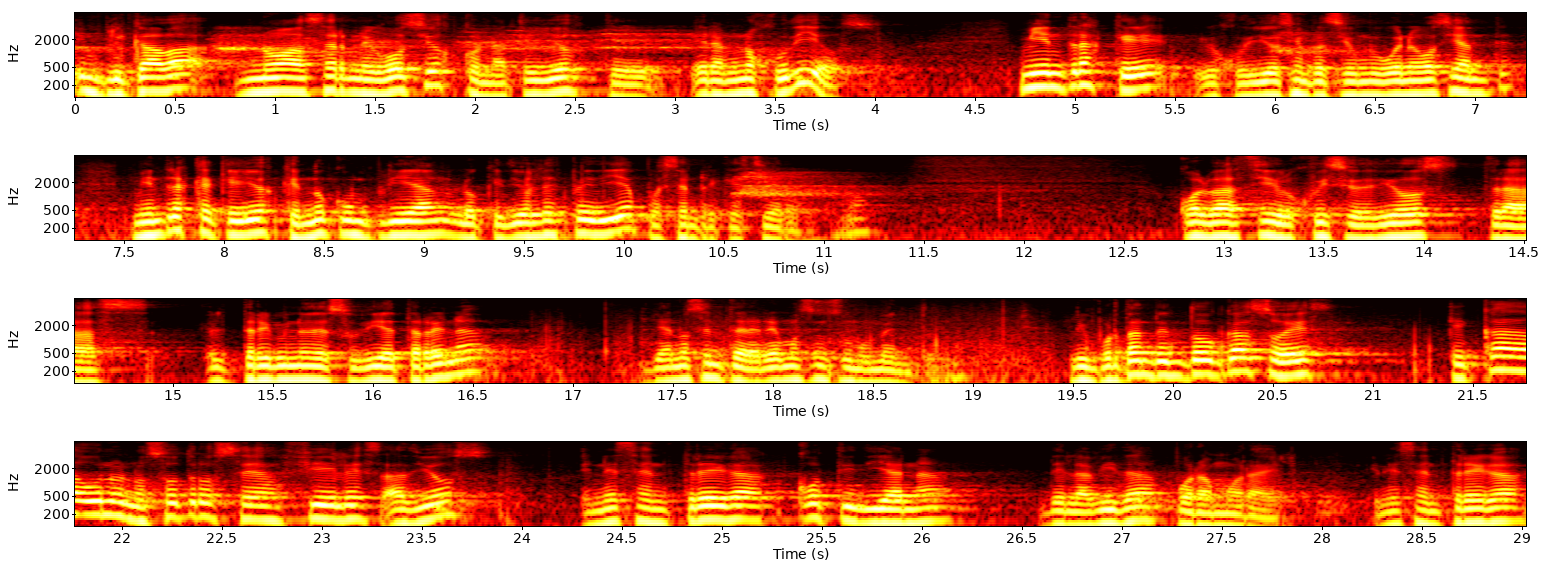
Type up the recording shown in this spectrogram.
implicaba no hacer negocios con aquellos que eran no judíos. Mientras que, el judío siempre ha sido un muy buen negociante, mientras que aquellos que no cumplían lo que Dios les pedía, pues se enriquecieron. ¿Cuál va a ser el juicio de Dios tras el término de su vida terrena? Ya nos enteraremos en su momento. Lo importante en todo caso es que cada uno de nosotros sea fieles a Dios en esa entrega cotidiana de la vida por amor a Él, en esa entrega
